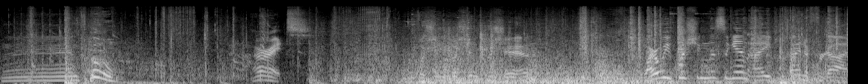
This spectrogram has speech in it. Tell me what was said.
And boom! Alright. Pushing, pushing, pushing. Why are we pushing this again? I kind of forgot.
